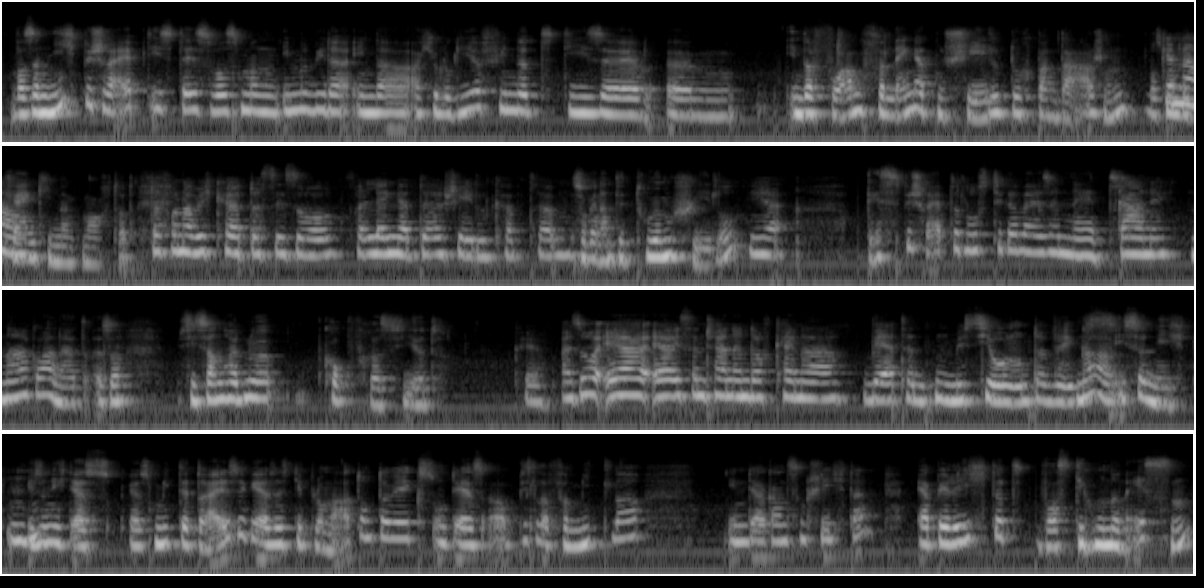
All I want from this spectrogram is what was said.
Was er nicht beschreibt, ist das, was man immer wieder in der Archäologie findet, diese ähm, in der Form verlängerten Schädel durch Bandagen, was man Genau. mit Kleinkindern gemacht hat. Davon habe ich gehört, dass sie so verlängerte Schädel gehabt haben. Sogenannte Turmschädel. Ja, Das beschreibt er lustigerweise nicht. gar nicht. Na, gar nicht. Also sie sind halt nur kopfrasiert. Okay. Also er, er ist anscheinend auf keiner wertenden Mission unterwegs. Na, ist er nicht. Mhm. Ist er nicht. Er ist, er ist Mitte 30, er ist als Diplomat unterwegs und er ist ein bisschen ein Vermittler in der ganzen Geschichte. Er berichtet, was die Hunnen essen.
